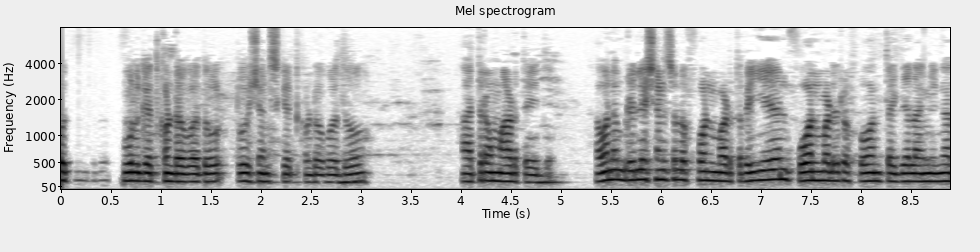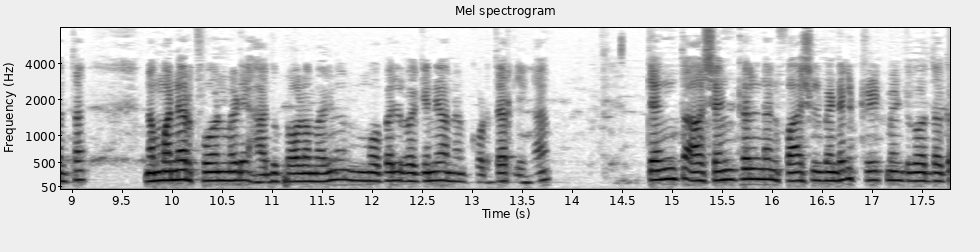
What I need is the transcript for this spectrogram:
ಗೊತ್ತಿಲ್ದಿರ ಸ್ಕೂಲ್ಗೆ ಎತ್ಕೊಂಡು ಹೋಗೋದು ಟ್ಯೂಷನ್ಸ್ಗೆ ಎತ್ಕೊಂಡು ಹೋಗೋದು ಆ ಥರ ಮಾಡ್ತಾಯಿದ್ದೆ ಅವಾಗ ನಮ್ಮ ರಿಲೇಷನ್ಸ್ ಎಲ್ಲ ಫೋನ್ ಮಾಡ್ತಾರೆ. ಏನು ಫೋನ್ ಮಾಡಿದ್ರೆ ಫೋನ್ ತೆಗಿಯಲ್ಲ ಹಂಗಿಂಗಂತ ನಮ್ಮ ಮನೆಯವ್ರಿಗೆ ಫೋನ್ ಮಾಡಿ, ಅದು ಪ್ರಾಬ್ಲಮ್ ಆಗಿ ನಾನು ಮೊಬೈಲ್ ಬಗ್ಗೆನೇ ನಾನು ಕೊಡ್ತಾ ಇರಲಿಲ್ಲ. ಟೆಂತ್ ಆ ಸೆಂಟ್ರಲ್ ನಾನು ಫಾಸ್ಟಲ್ ಬ್ಲೆಂಡಾಗಿ ಟ್ರೀಟ್ಮೆಂಟ್ಗೆ ಹೋದಾಗ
